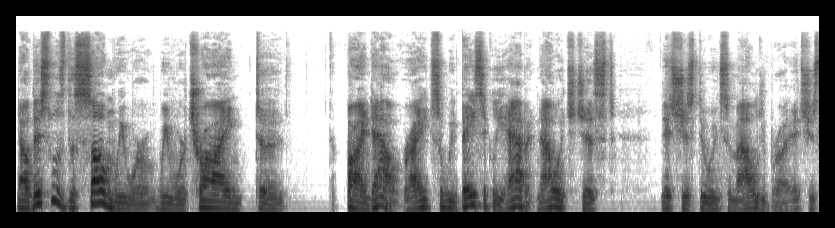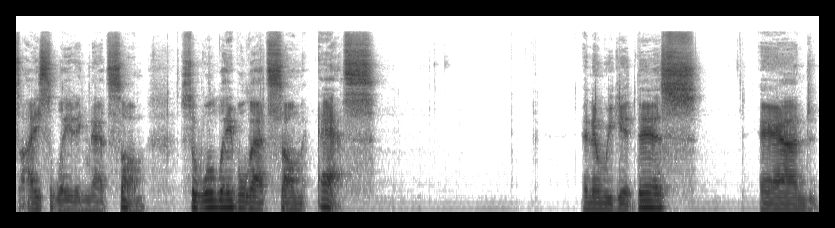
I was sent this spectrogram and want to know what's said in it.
Now this was the sum we were we were trying to, to find out, right? So we basically have it. Now it's just it's just doing some algebra. It's just isolating that sum. So we'll label that sum S. And then we get this. And,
